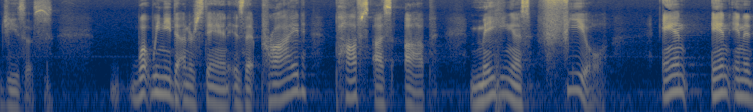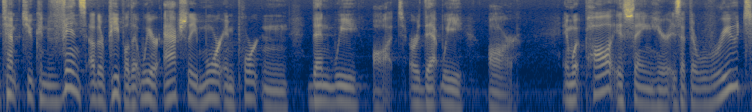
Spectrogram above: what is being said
Jesus. What we need to understand is that pride puffs us up, making us feel and in, an attempt to convince other people that we are actually more important than we ought or that we are. And what Paul is saying here is that the root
